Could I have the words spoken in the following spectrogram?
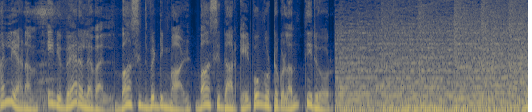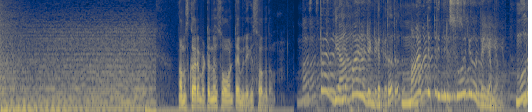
കല്യാണം. ഇനി വേറെ level. Basid wedding mall Basid arcade Poongottukulam Tirur. നമസ്കാരം പെട്ടെന്ന് സോൺ ടൈമിലേക്ക് സ്വാഗതം. വസ്ത്ര വ്യാപാര രംഗത്ത് മാറ്റത്തിന്റെ സൂര്യോദയം. മുറ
